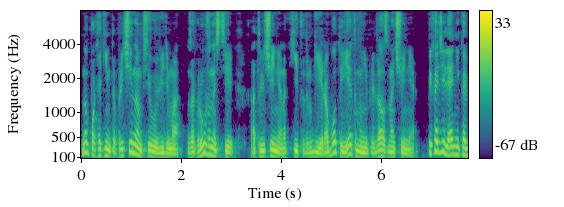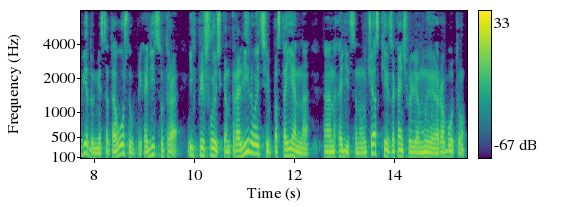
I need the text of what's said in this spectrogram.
Но по каким-то причинам, в силу, видимо, загруженности, отвлечения на какие-то другие работы, я этому не придал значения. Приходили они к обеду вместо того, чтобы приходить с утра. Их пришлось контролировать, постоянно а, находиться на участке. Заканчивали мы работу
